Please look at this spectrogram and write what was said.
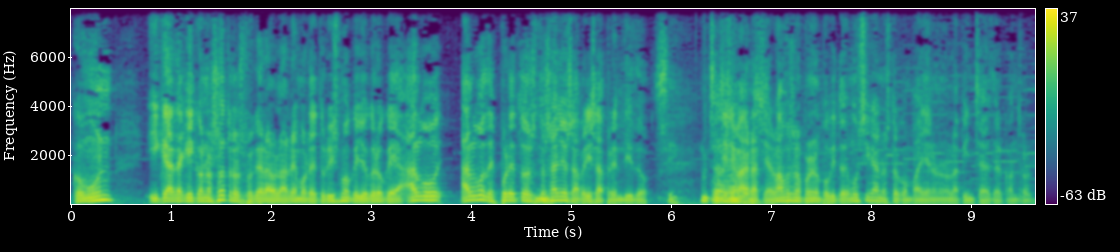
común. Y quédate aquí con nosotros, porque ahora hablaremos de turismo, que yo creo que algo, algo después de todos estos mm. años habréis aprendido. Sí, Muchísimas gracias. Vamos a poner un poquito de música, nuestro compañero nos la pincha desde el control.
